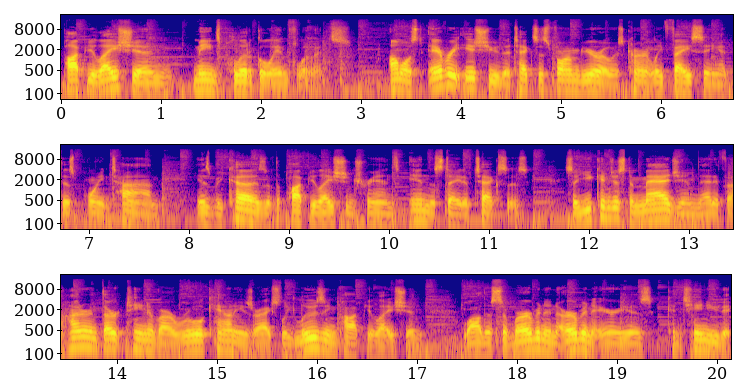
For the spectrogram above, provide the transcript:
Population means political influence. Almost every issue that Texas Farm Bureau is currently facing at this point in time is because of the population trends in the state of Texas. So you can just imagine that if 113 of our rural counties are actually losing population, while the suburban and urban areas continue to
